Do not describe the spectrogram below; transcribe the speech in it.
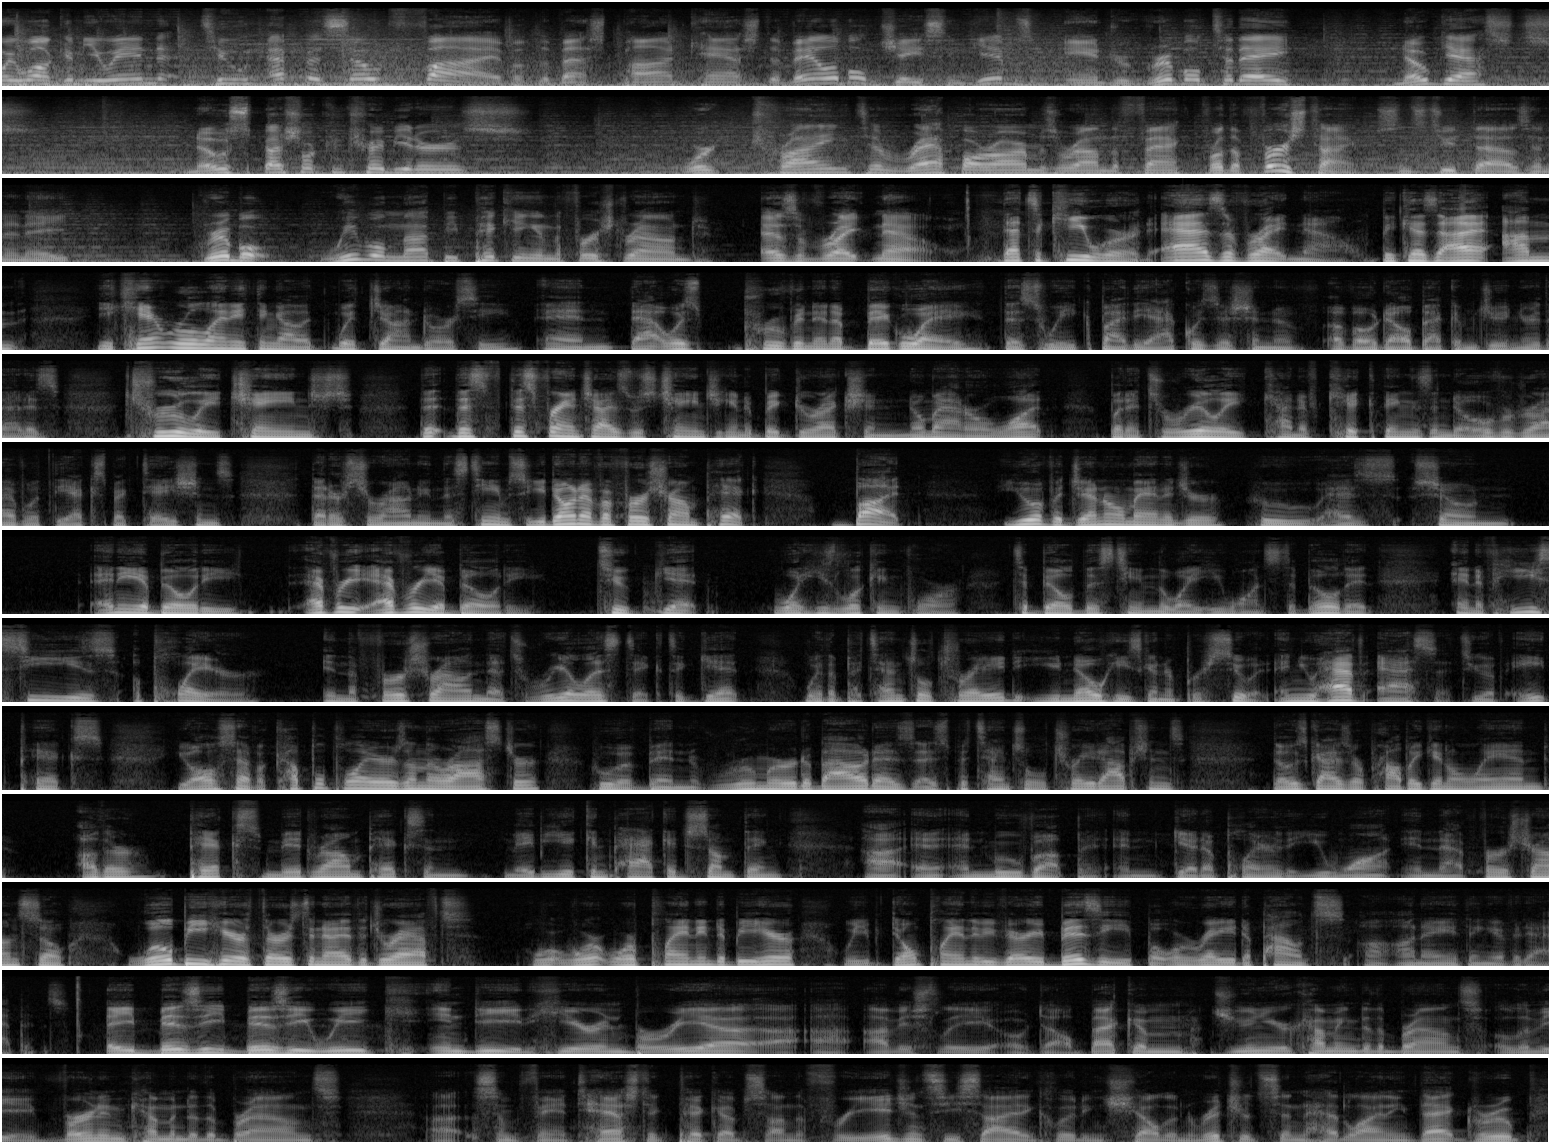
We welcome you in to episode five of the best podcast available. Jason Gibbs, Andrew Gribble today. No guests, no special contributors. We're trying to wrap our arms around the fact for the first time since 2008. Gribble, we will not be picking in the first round as of right now. That's a key word, as of right now, because I, I'm you can't rule anything out with John Dorsey, and that was proven in a big way this week by the acquisition of, of Odell Beckham Jr. That has truly changed. Th- this this franchise was changing in a big direction, no matter what. But it's really kind of kicked things into overdrive with the expectations that are surrounding this team. So you don't have a first round pick, but you have a general manager who has shown any ability, every every ability to get what he's looking for to build this team the way he wants to build it. And if he sees a player in the first round that's realistic to get with a potential trade, you know he's going to pursue it. And you have assets. You have eight picks. You also have a couple players on the roster who have been rumored about as, as potential trade options. Those guys are probably going to land other picks, mid round picks, and maybe you can package something uh, and, and, move up and get a player that you want in that first round. So we'll be here Thursday night of the draft we're, we're, planning to be here. We don't plan to be very busy, but we're ready to pounce on anything if it happens. A busy, busy week indeed here in Berea. Uh, uh, obviously, Odell Beckham Jr. coming to the Browns, Olivier Vernon coming to the Browns. Uh, some fantastic pickups on the free agency side, including Sheldon Richardson headlining that group.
